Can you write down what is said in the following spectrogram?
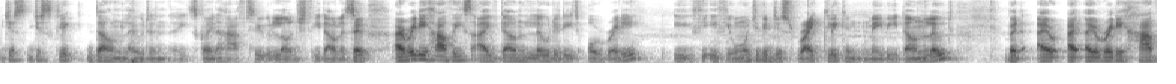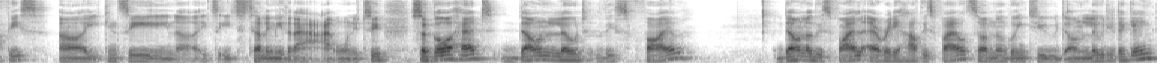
just, just click download and it's going to have to launch the download. So I already have this, I've downloaded it already. If, if you want, you can just right click and maybe download. But I, I, I already have this. Uh, you can see in, uh, it's, it's telling me that I, I wanted to. So go ahead, download this file download this file. I already have this file, so I'm not going to download it again,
